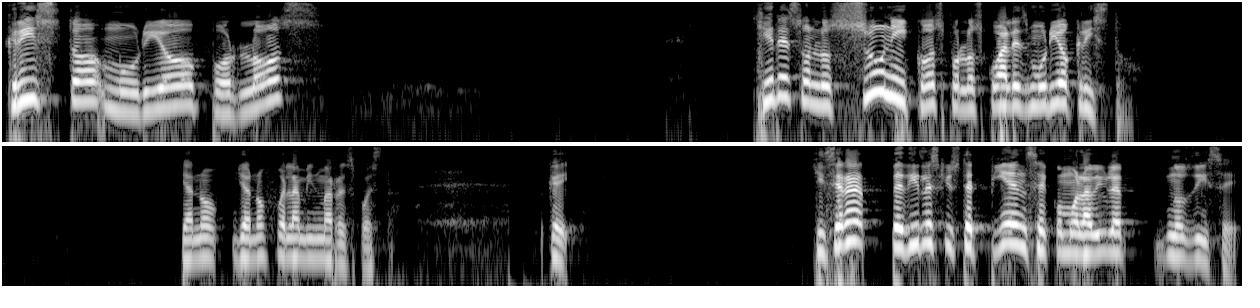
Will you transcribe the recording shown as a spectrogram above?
Cristo murió por los... ¿Quiénes son los únicos por los cuales murió Cristo? Ya no, ya no fue la misma respuesta. Ok. Quisiera pedirles que usted piense como la Biblia nos dice.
